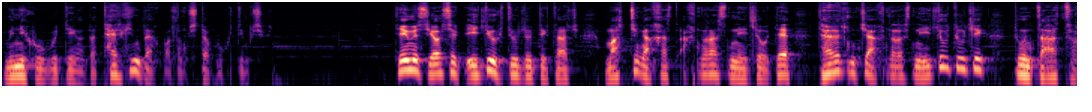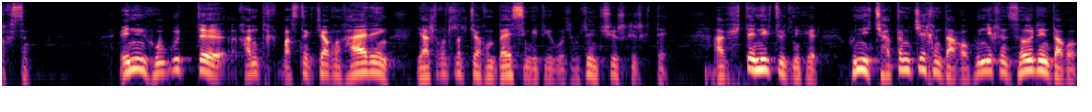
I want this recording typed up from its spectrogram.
миний хүүгүүдийн одоо тархин байх боломжтой хүүгд юм шиг. Тиймээс Йосеф илүү их зүйлүүдийг тааж малчин ахаас ахнараас нь илүү те тариланчин ахнараас нь илүү зүйлийг түн зааж сургасан. Энэ нь хүүгүүдтэй хандах бас нэг жоохон хайрын ялгарлал жоохон байсан гэдгийг бол хүлээн зөвшөөрөх хэрэгтэй. А гэхдээ нэг зүйл нэхэр хүний чадамжийн дагуу, хүнийхэн суурийн дагуу,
